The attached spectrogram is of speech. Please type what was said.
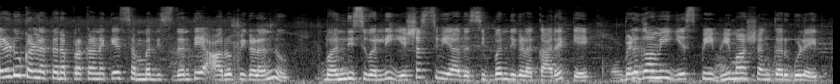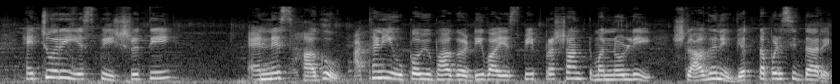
ಎರಡು ಕಳ್ಳತನ ಪ್ರಕರಣಕ್ಕೆ ಸಂಬಂಧಿಸಿದಂತೆ ಆರೋಪಿಗಳನ್ನು ಬಂಧಿಸುವಲ್ಲಿ ಯಶಸ್ವಿಯಾದ ಸಿಬ್ಬಂದಿಗಳ ಕಾರ್ಯಕ್ಕೆ ಬೆಳಗಾವಿ ಎಸ್ಪಿ ಭೀಮಾಶಂಕರ್ ಗುಳೇದ್ ಹೆಚ್ಚುವರಿ ಎಸ್ಪಿ ಶ್ರುತಿ, ಎನ್ಎಸ್ ಹಾಗೂ ಅಥಣಿ ಉಪವಿಭಾಗ ಡಿವೈಎಸ್ಪಿ ಪ್ರಶಾಂತ್ ಮನ್ನೊಳ್ಳಿ ಶ್ಲಾಘನೆ ವ್ಯಕ್ತಪಡಿಸಿದ್ದಾರೆ.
